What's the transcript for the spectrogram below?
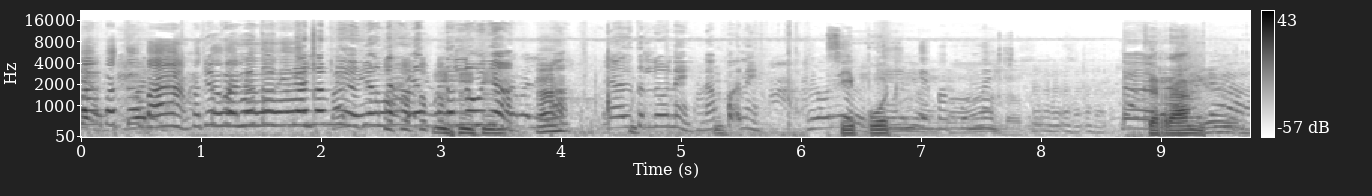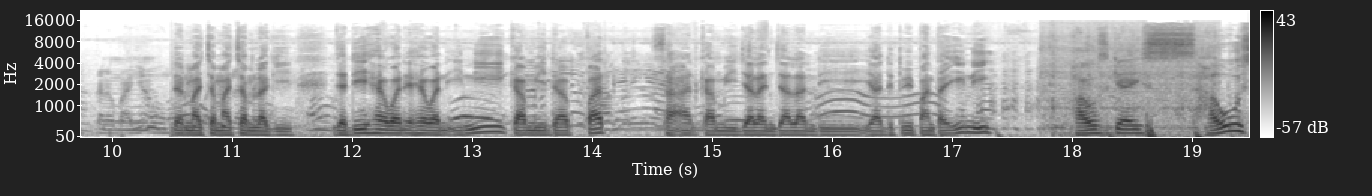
bang, foto bang, foto warna foto di dalam dia yang, yang telurnya. Yang telur ni, nampak ni. siput, nih. kerang, dan macam-macam lagi. Jadi hewan-hewan ini kami dapat saat kami jalan-jalan di ya di tepi pantai ini. Haus guys, haus.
